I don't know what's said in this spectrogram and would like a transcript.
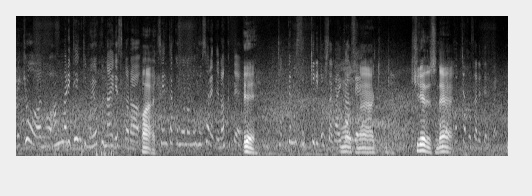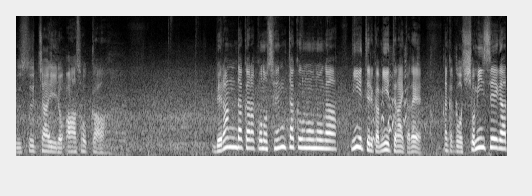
で今日あのあんまり天気も良くないですから、はい。洗濯物も干されてなくてえとってもすっきりとした外え観で。ですね。き綺麗ですね。こっちは干されてるから。薄茶色。ああそっか。ベランダからこの洗濯物が見えてるか見えてないかでなんかこう庶民性が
